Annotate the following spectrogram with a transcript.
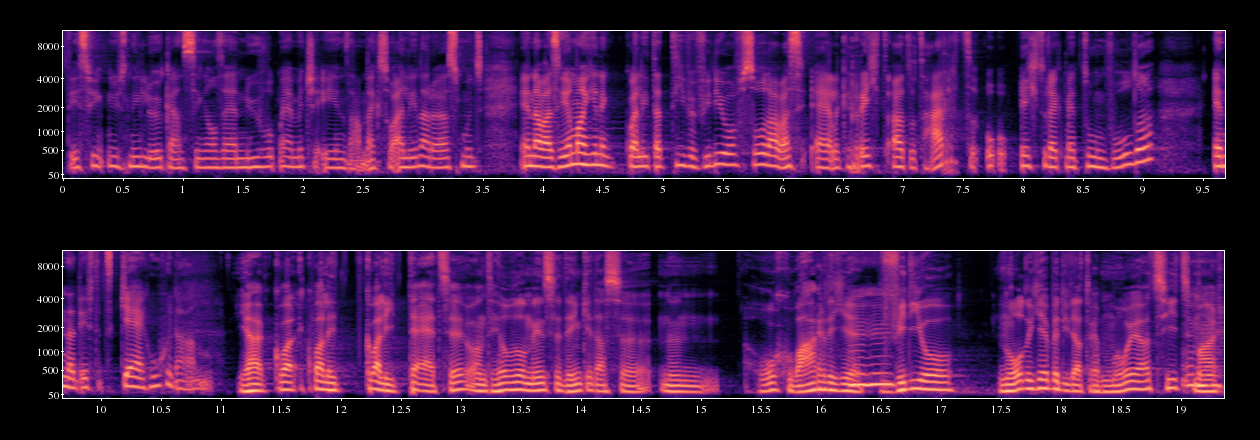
deze vind ik nu niet leuk aan single zijn, nu voel ik mij een beetje eenzaam, dat ik zo alleen naar huis moet. En dat was helemaal geen kwalitatieve video of zo, dat was eigenlijk recht uit het hart, echt hoe ik mij toen voelde. En dat heeft het keigoed gedaan. Ja, kwa- kwali- kwaliteit. Hè? Want heel veel mensen denken dat ze een hoogwaardige video nodig hebben die dat er mooi uitziet. Maar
